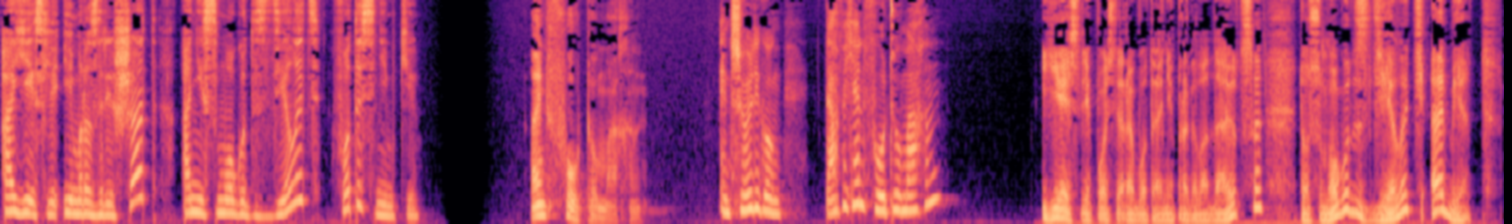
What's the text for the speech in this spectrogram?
А если им разрешат, они смогут сделать фотоснимки. Ein Foto machen. Entschuldigung, darf ich ein Foto machen? Если после работы они проголодаются, то смогут сделать обед.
